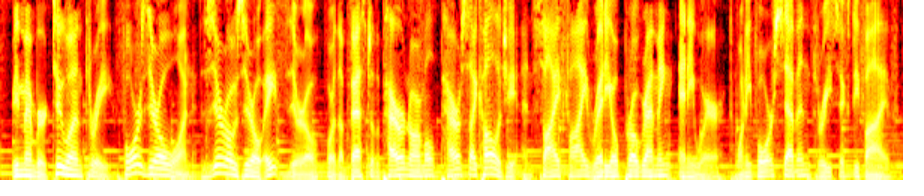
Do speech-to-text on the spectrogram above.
Remember 213 401 0080 for the best of the paranormal, parapsychology, and sci fi radio programming anywhere 24 7 365.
